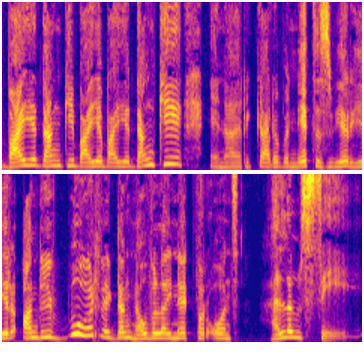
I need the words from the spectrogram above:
Baie dankie, baie baie dankie. En uh, Ricardo Benet is weer hier aan die woord. Ek dink nou wil hy net vir ons hallo sê.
